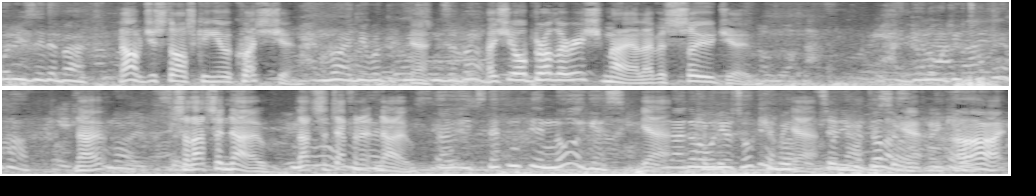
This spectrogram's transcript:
what is it about? No, I'm just asking you a question. I have no idea what the Yeah. question is about. Has your brother Ishmael ever sued you? I don't know what you're talking about. No? No. So that's a no. That's a definite no. Uh, it's definitely a no, I guess. Yeah. I don't know what you're talking about. Yeah. What you can tell us. Yeah. All right.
